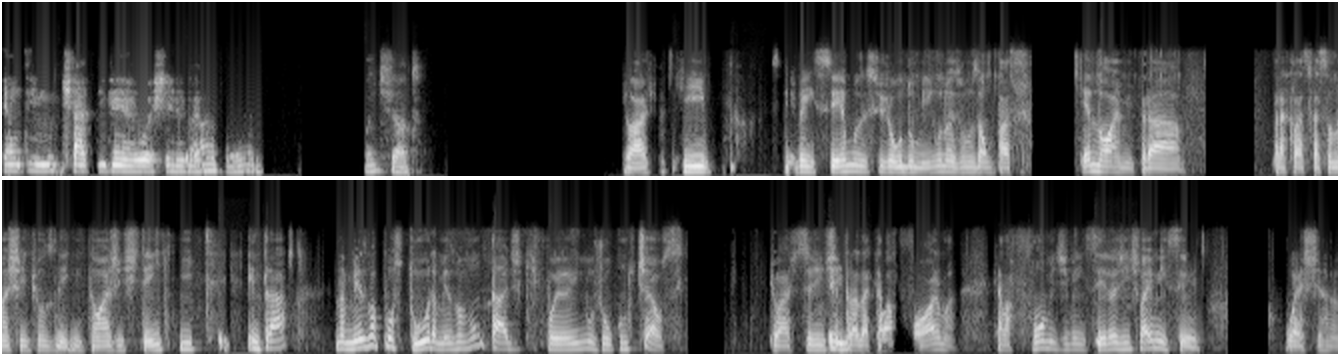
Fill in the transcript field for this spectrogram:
É um time muito chato de ganhar o West Ham. Ah, é. Muito chato. Eu acho que se vencermos esse jogo domingo, nós vamos dar um passo enorme para para a classificação na Champions League. Então a gente tem que entrar na mesma postura, mesma vontade que foi no jogo contra o Chelsea. Eu acho que se a gente Sim. entrar daquela forma, aquela fome de vencer, a gente vai vencer o West Ham.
